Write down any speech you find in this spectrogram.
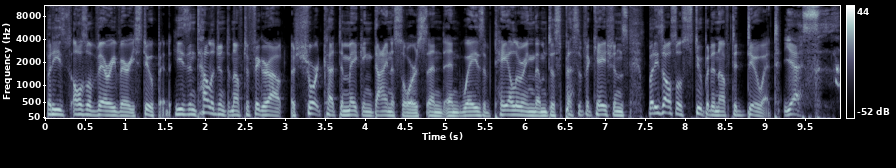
but he's also very, very stupid. He's intelligent enough to figure out a shortcut to making dinosaurs and, and ways of tailoring them to specifications, but he's also stupid enough to do it. yes.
